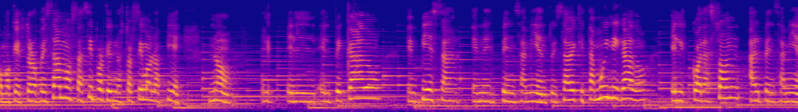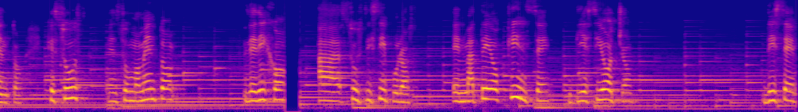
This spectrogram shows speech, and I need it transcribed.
como que tropezamos así porque nos torcimos los pies. No, el pecado empieza en el pensamiento y sabe que está muy ligado el corazón al pensamiento. Jesús en su momento le dijo a sus discípulos en Mateo 15, 18, dice,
